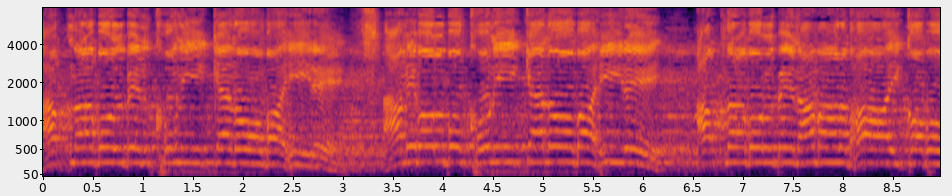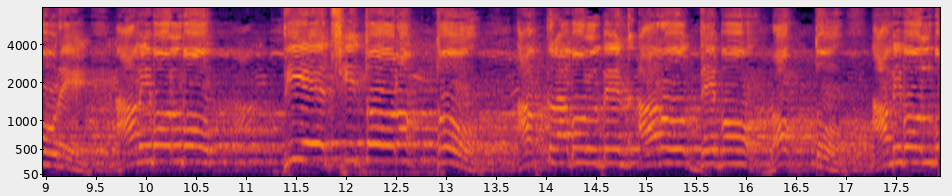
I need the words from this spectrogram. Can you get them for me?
আপনারা বলবেন, খুনি কেন বাহিরে? আমি বলব, খুনি কেন বাহিরে? আপনারা বলবেন, আমার ভাই কবরে। আমি বলব, দিয়েছি তো রক্ত। আপনারা বলবেন, আরও দেব রক্ত। আমি বলব,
